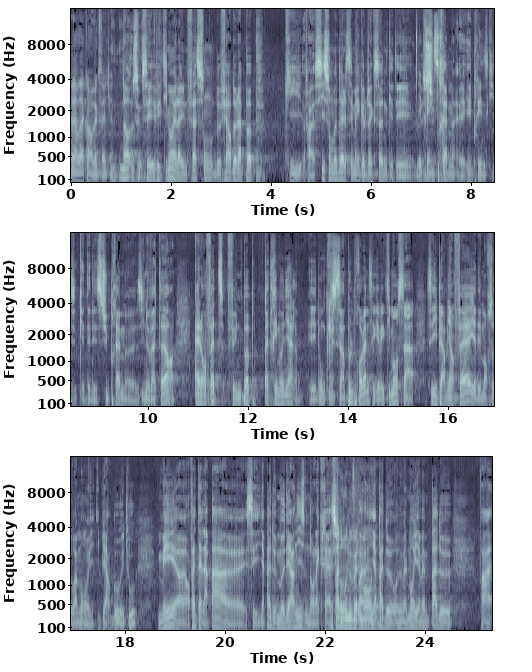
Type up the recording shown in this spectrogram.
l'air d'accord avec ça, Etienne. Non, c'est- effectivement, elle a une façon de faire de la pop qui, enfin, si son modèle c'est Michael Jackson qui était le Et suprême et Prince qui, qui étaient des suprêmes euh, innovateurs, elle en fait fait une pop patrimoniale. Et donc c'est un peu le problème, c'est qu'effectivement ça, c'est hyper bien fait, il y a des morceaux vraiment hyper beaux et tout. Mais euh, en fait, elle a pas, euh, c'est- il n'y a pas de modernisme dans la création. pas de renouvellement, Voilà, Il n'y a pas de renouvellement. Il n'y a même pas de, Enfin,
